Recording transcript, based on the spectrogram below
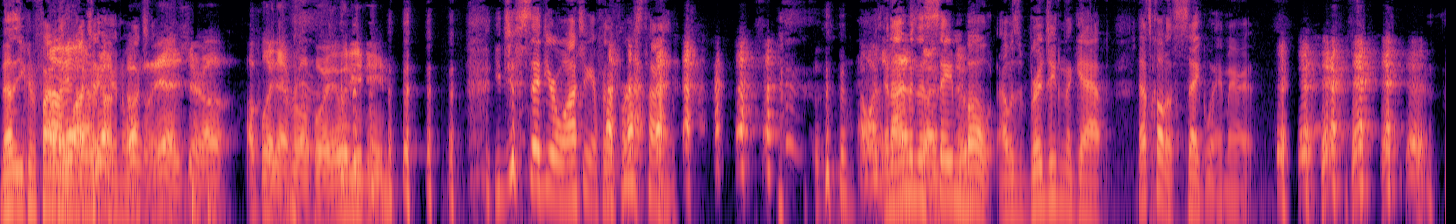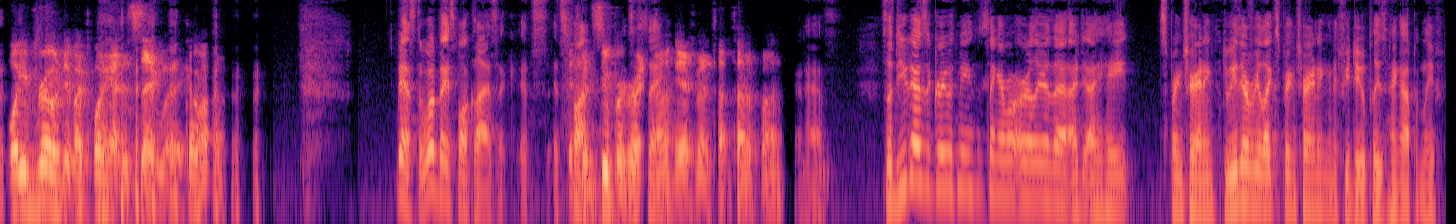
now that you can finally oh, yeah, watch it, yeah, you're going to watch it. Yeah, sure. I'll, I'll play that role for you. What do you need? you just said you're watching it for the first time. and I'm in the same too. boat. I was bridging the gap. That's called a segue, Merritt. well, you've ruined it by pointing out the segue. Come on. Yes, the World Baseball Classic. It's it's It's fun. been super It's great. Huh? Yeah, it's been a ton, ton of fun. It has. So, do you guys agree with me? The thing I wrote earlier that I, I hate spring training. Do either of you like spring training? And if you do, please hang up and leave.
